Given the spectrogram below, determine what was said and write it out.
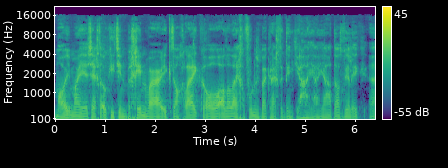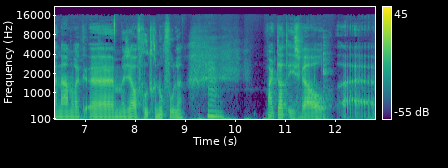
Mooi, maar je zegt ook iets in het begin waar ik dan gelijk al allerlei gevoelens bij krijg. Dat ik denk, ja, ja, ja, dat wil ik. Uh, namelijk uh, mezelf goed genoeg voelen. Hmm. Maar dat is wel, uh,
